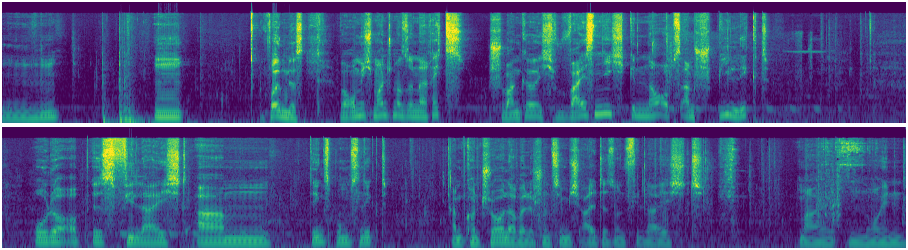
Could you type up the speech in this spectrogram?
Mhm. Mh, Folgendes. Warum ich manchmal so nach rechts schwanke, ich weiß nicht genau, ob es am Spiel liegt. Oder ob es vielleicht am Dingsbums liegt. Am Controller, weil er schon ziemlich alt ist und vielleicht mal einen neuen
